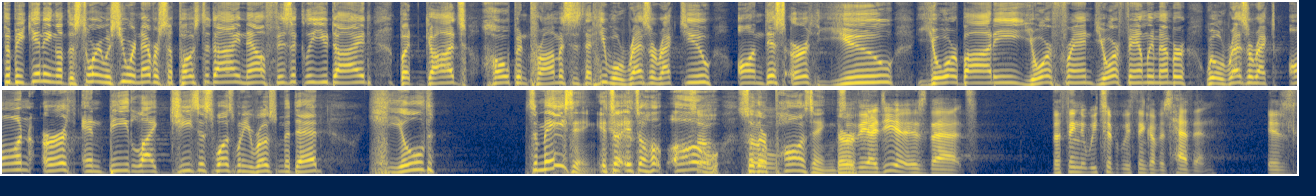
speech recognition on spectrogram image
the beginning of the story was you were never supposed to die? Now, physically, you died, but God's hope and promise is that He will resurrect you on this earth. You, your body, your friend, your family member will resurrect on earth and be like Jesus was when He rose from the dead, healed. It's amazing. It's Yeah. a it's a hope. Oh, so, they're pausing. They're So the idea is that the thing that we typically think of as heaven is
